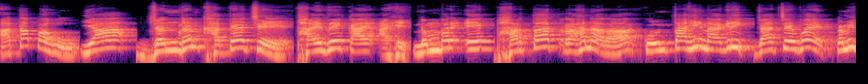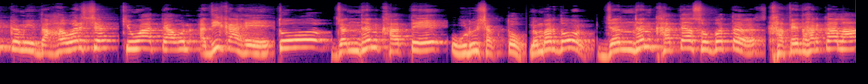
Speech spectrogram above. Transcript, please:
आता पाहू या जनधन खात्याचे फायदे काय आहेत. नंबर एक भारतात राहणारा कोणताही नागरिक ज्याचे वय कमीत कमी दहा वर्ष किंवा त्याहून अधिक आहे तो जनधन खाते उघडू शकतो. नंबर दोन जनधन खात्यासोबतच खातेधारकाला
